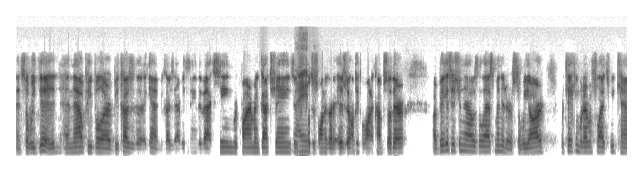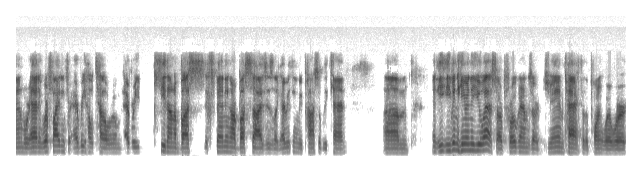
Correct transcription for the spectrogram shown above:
And so we did, and now people are because of the again because everything the vaccine requirement got changed, and Right. people just want to go to Israel and people want to come. So they're our biggest issue now is the last minuter. So we are we're taking whatever flights we can. We're adding we're fighting for every hotel room, every seat on a bus, expanding our bus sizes, like everything we possibly can. Um, and e- even here in the U.S., our programs are jam packed to the point where we're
